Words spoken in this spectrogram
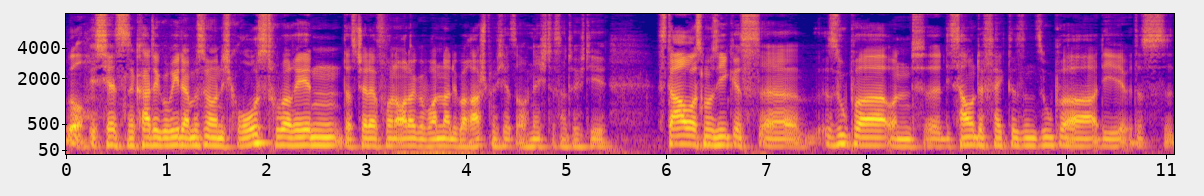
Ja, Ist jetzt eine Kategorie, da müssen wir auch nicht groß drüber reden. Dass Jedi Fallen Order gewonnen hat, überrascht mich jetzt auch nicht. Das ist natürlich die Star Wars Musik ist äh, super und äh, die Soundeffekte sind super. Die, das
